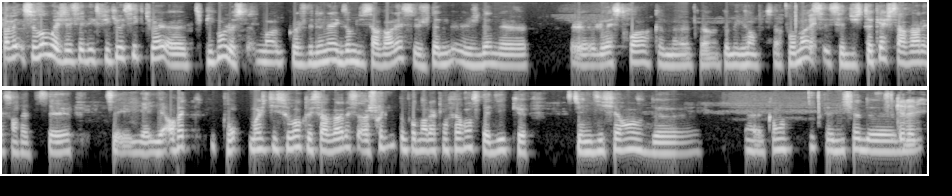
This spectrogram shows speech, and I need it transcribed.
Ah, mais souvent, moi, j'essaie d'expliquer aussi que tu vois, euh, typiquement, le, moi, quand je vais donner l'exemple du serverless, je donne, je donne euh, euh, le S3 comme, euh, comme, comme exemple. Ça, Pour moi, Ouais. c'est du stockage serverless en fait. C'est, c'est, il y a, il y a- en fait, pour- moi, je dis souvent que le serverless. je crois que pendant la conférence, tu as dit que c'était une différence de euh, comment tu as dit ça de Scalabilité,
